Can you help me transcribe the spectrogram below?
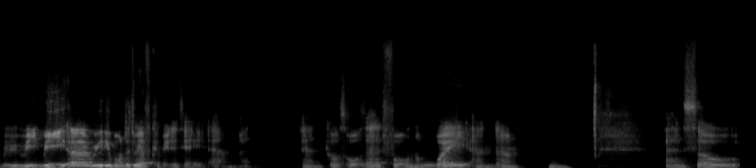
we we uh, really wanted to have community, um, and because all that had fallen away, and um, mm. And so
